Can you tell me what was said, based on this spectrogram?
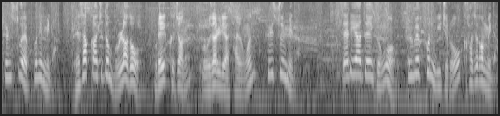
필수 weapon입니다. 베사까지도 몰라도 브레이크 전 로잘리아 사용은 필수입니다. 세리아드의 경우 heal weapon 위주로 가져갑니다.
